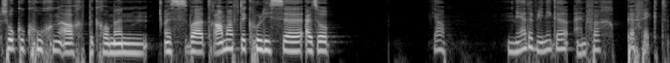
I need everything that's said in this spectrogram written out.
Schokokuchen auch bekommen. Es war traumhafte Kulisse, also ja, mehr oder weniger einfach perfekt.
